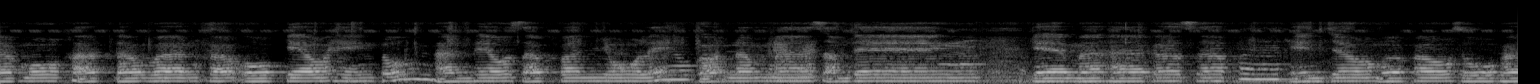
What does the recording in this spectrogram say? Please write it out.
ากโมขัตตะวันขาโอบแก้วแห่งต้มหันแถวสัพพัญญูแล้วก็นำมาสำแดง แกมหากษัตริย์เห็นเจ้าเมื่อเข้าสู่พระ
